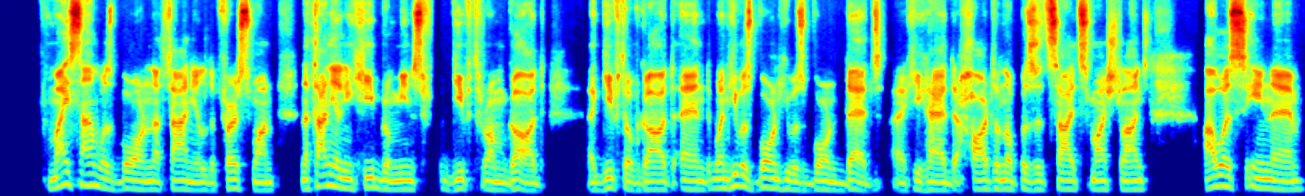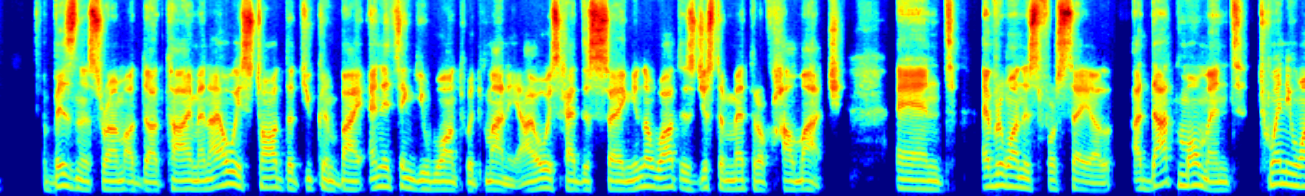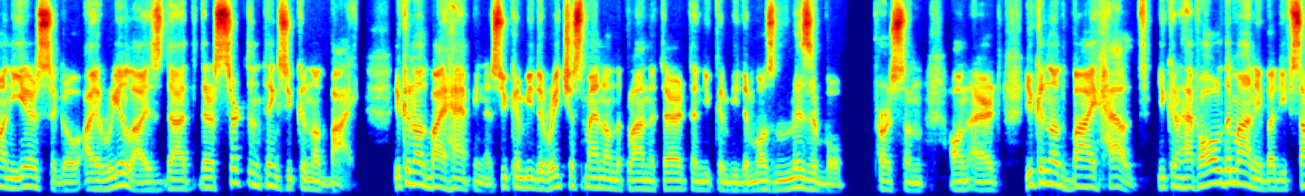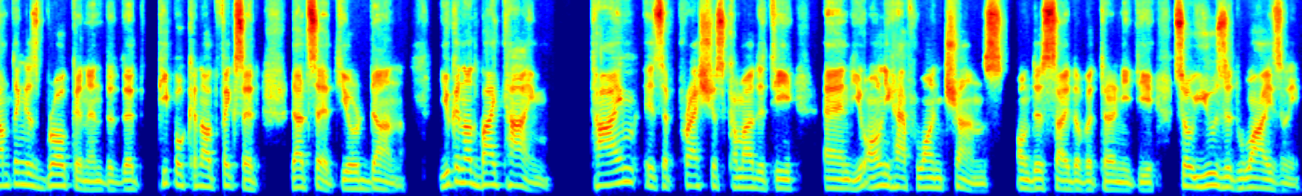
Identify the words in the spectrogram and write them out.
my son was born, Nathaniel, the first one. Nathaniel in Hebrew means gift from God a gift of God. And when he was born, he was born dead. Uh, he had a heart on opposite side, smashed lungs. I was in a business realm at that time, and I always thought that you can buy anything you want with money. I always had this saying, you know what? It's just a matter of how much. And everyone is for sale. At that moment, 21 years ago, I realized that there are certain things you cannot buy. You cannot buy happiness. You can be the richest man on the planet Earth and you can be the most miserable person on earth. You cannot buy health. You can have all the money, but if something is broken and that people cannot fix it, that's it. You're done. You cannot buy time. Time is a precious commodity, and you only have one chance on this side of eternity. So use it wisely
